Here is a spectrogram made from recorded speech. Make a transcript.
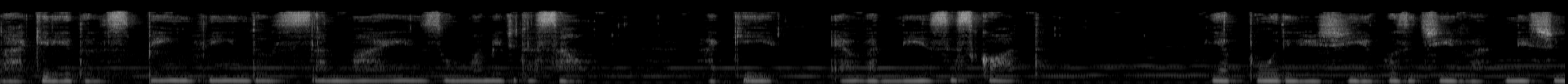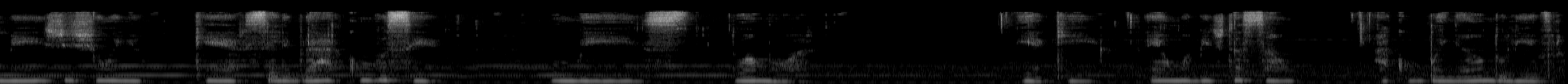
Olá, queridos, bem-vindos a mais uma meditação. Aqui é Vanessa Scott e a pura energia positiva neste mês de junho quer celebrar com você o mês do amor. E aqui é uma meditação acompanhando o livro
